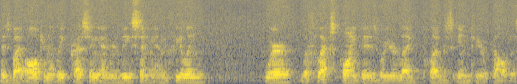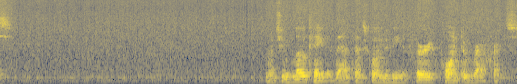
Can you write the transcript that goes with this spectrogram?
is by alternately pressing and releasing and feeling where the flex point is, where your leg plugs into your pelvis. Once you've located that, that's going to point of reference.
